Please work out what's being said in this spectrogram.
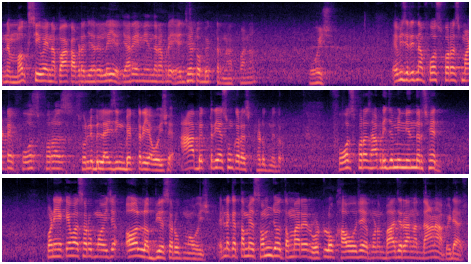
અને મગ સિવાયના પાક આપણે જ્યારે લઈએ, ત્યારે એની અંદર આપણે એઝેટોબેક્ટર નાખવાના હોય છે. એવી જ રીતના ફોસ્ફરસ માટે ફોસ્ફરસ સોલ્યુબિલાઇઝિંગ બેક્ટેરિયા હોય છે. આ બેક્ટેરિયા શું કરે છે ખેડૂત મિત્રો? ફોસ્ફરસ આપણી જમીનની અંદર છે જ, પણ એ કેવા સ્વરૂપમાં હોય છે? અલભ્ય સ્વરૂપમાં હોય છે. એટલે કે તમે સમજો, તમારે રોટલો ખાવો છે, પણ બાજરાના દાણા પીડ્યા છે.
